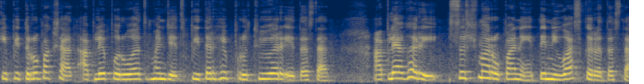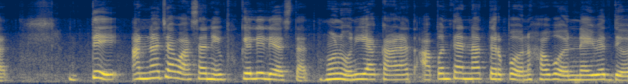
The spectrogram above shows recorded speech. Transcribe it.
की पितृपक्षात आपले पूर्वज म्हणजेच पितर हे पृथ्वीवर येत असतात. आपल्या घरी सूक्ष्म रूपाने ते निवास करत असतात. ते अन्नाच्या वासाने भुकेलेले असतात. म्हणून या काळात आपण त्यांना तर्पण हवन नैवेद्य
